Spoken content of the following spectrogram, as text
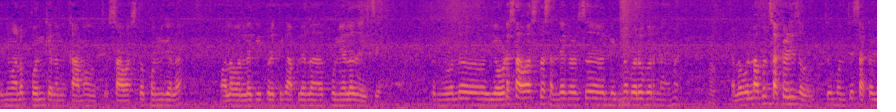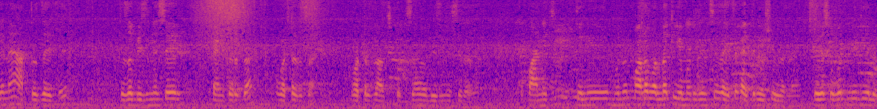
त्याने मला फोन केला मी कामावर होतो. सहा वाजता फोन केला. मला बोलला की प्रतीक आपल्याला पुण्याला जायचं आहे तर मी बोललं एवढं सहा वाजता संध्याकाळचं निघणं बरोबर नाही ना. त्याला बोललं आपण सकाळी जाऊ. तो म्हणते सकाळी नाही आत्ताच जायचं त्याचा बिझनेस आहे टँकरचा वॉटरचा वॉटर ट्रान्सपोर्टचा बिझनेस आहे पाण्याची त्याने म्हणून मला बोलला की इमर्जन्सी जायचं काहीतरी इश्यू झाला त्याच्यासोबत मी गेलो.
